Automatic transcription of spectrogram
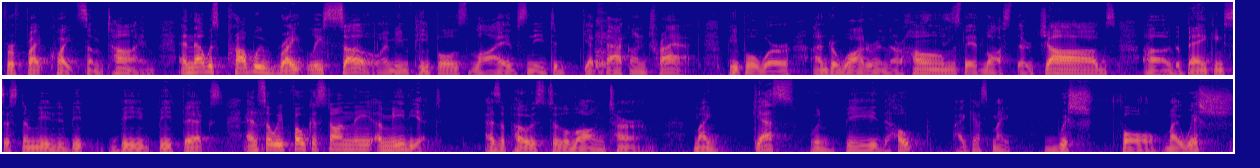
for quite some time. And that was probably rightly so. I mean, people's lives need to get back on track. People were underwater in their homes, they had lost their jobs, uh, the banking system needed to be, be, be fixed. And so we focused on the immediate as opposed to the long term. My guess would be the hope, I guess my wishful, my wish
